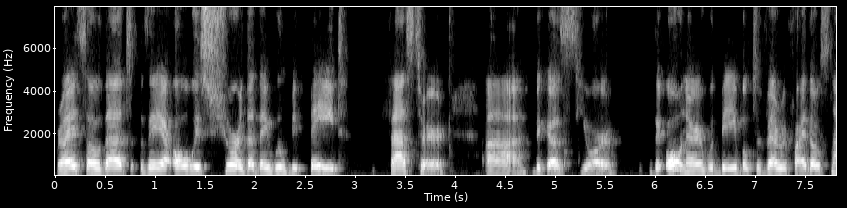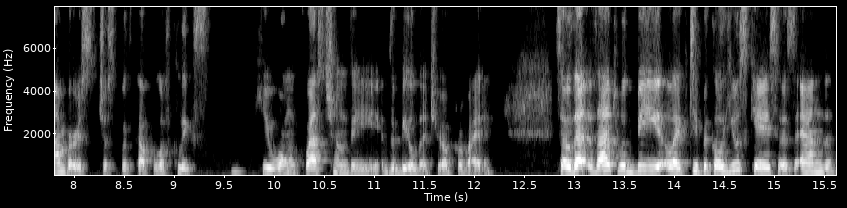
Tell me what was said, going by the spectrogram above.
right? So that they are always sure that they will be paid faster uh, because your the owner would be able to verify those numbers just with a couple of clicks. He won't question the the bill that you are providing so that that would be like typical use cases. And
